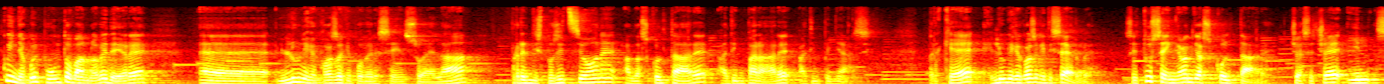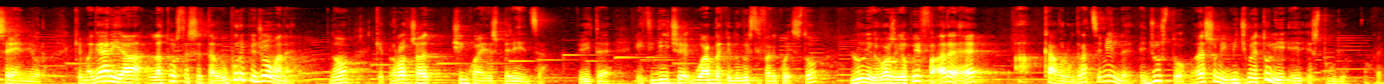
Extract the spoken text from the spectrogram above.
Quindi a quel punto vanno a vedere eh, l'unica cosa che può avere senso è la predisposizione ad ascoltare, ad imparare, ad impegnarsi. Perché è l'unica cosa che ti serve. Se tu sei in grado di ascoltare, cioè se c'è il senior che magari ha la tua stessa età, oppure più giovane, no? che però ha 5 anni di esperienza più di te e ti dice guarda che dovresti fare questo, l'unica cosa che puoi fare è ah cavolo grazie mille, è giusto, adesso mi, mi ci metto lì e, e studio. Okay?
